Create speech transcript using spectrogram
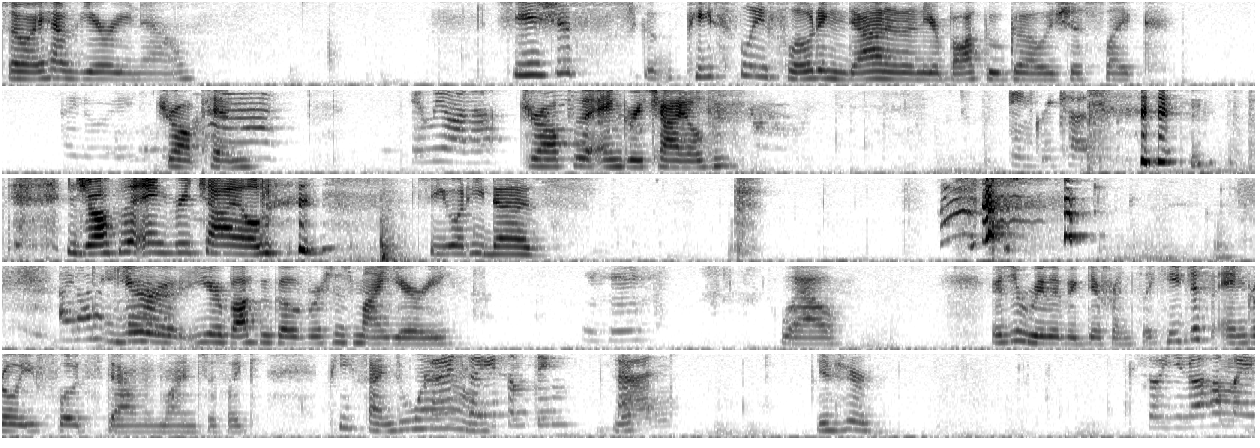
So I have Yuri now. She's just peacefully floating down, and then your Bakugo is just like, I know, right? drop him. Hey, Drop the angry child. Angry child. Drop the angry child. See what he does. I got a Your your Bakugo versus my Yuri. Wow. There's a really big difference. Like he just angrily floats down and mine's just like peace signs. Wow. Can I tell you something sad? Yeah, sure. So you know how my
